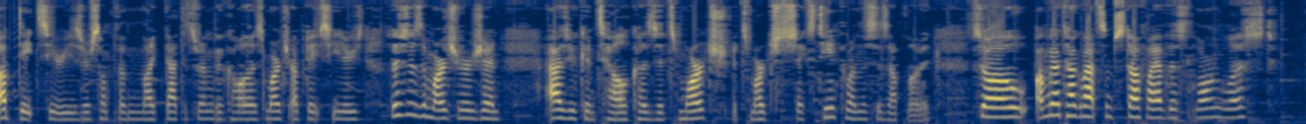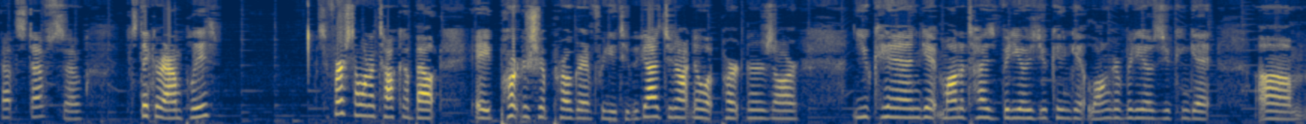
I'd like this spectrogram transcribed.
update series or something like that. That's what I'm to call this, March update series. This is the March version, as you can tell, because it's March. It's March 16th when this is uploaded. So I'm going to talk about some stuff. I have this long list about stuff, so stick around please. So first I want to talk about a partnership program for YouTube. You guys do not know what partners are. You can get monetized videos, you can get longer videos, you can get um,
